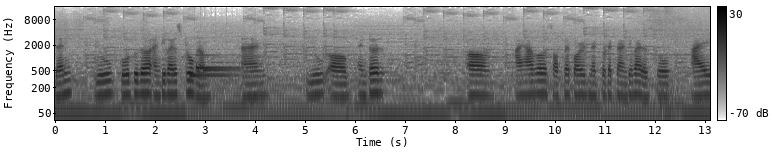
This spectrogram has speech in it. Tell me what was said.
Then you go to the antivirus program and you uh, enter uh, I have a software called Net Protector Antivirus. So I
